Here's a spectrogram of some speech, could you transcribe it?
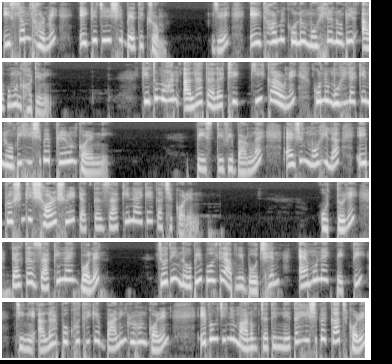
ইসলাম ধর্মে একটি জিনিসই ব্যতিক্রম, যে এই ধর্মে কোনো মহিলা নবীর আগমন ঘটেনি। কিন্তু মহান আল্লাহ তালা ঠিক কী কারণে কোনো মহিলাকে নবী হিসেবে প্রেরণ করেননি? পিস টিভি বাংলায় একজন মহিলা এই প্রশ্নটি সরাসরি ডাক্তার জাকির নায়কের কাছে করেন। উত্তরে ডাক্তার জাকির নায়ক বলেন, যদি নবী বলতে আপনি বোঝেন, এমন এক ব্যক্তি যিনি আল্লাহর পক্ষ থেকে বাণী গ্রহণ করেন এবং যিনি মানবজাতির নেতা হিসেবে কাজ করেন,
